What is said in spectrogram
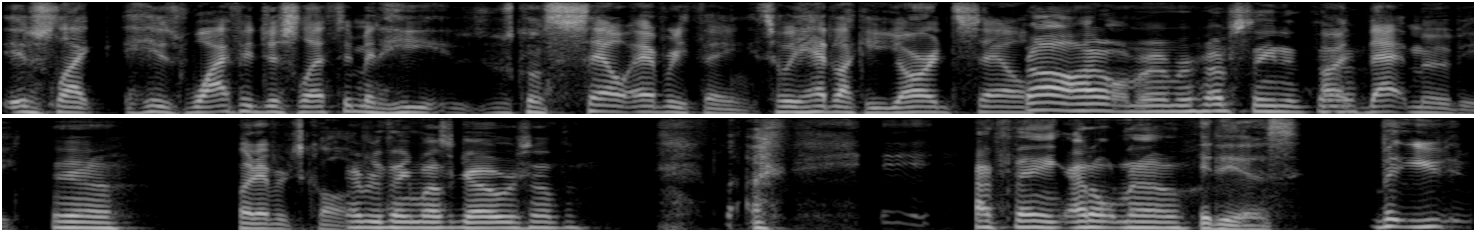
it was like his wife had just left him and he was going to sell everything, so he had like a yard sale. Oh, I don't remember. I've seen it though. All right, that movie, Yeah. whatever it's called. Everything must go or something. I think. I don't know. it is. But you,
